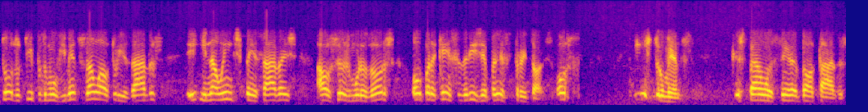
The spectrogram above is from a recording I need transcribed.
todo tipo de movimentos não autorizados e não indispensáveis aos seus moradores ou para quem se dirige para esses territórios. Ou seja, instrumentos que estão a ser adotados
